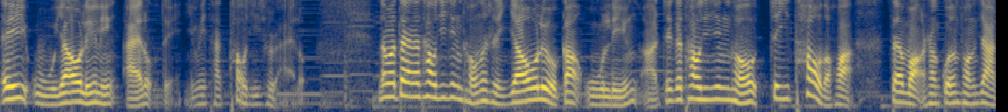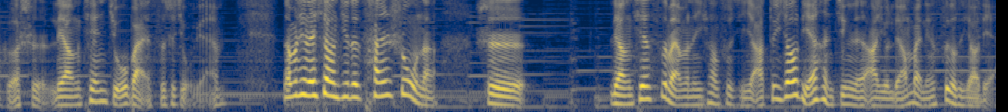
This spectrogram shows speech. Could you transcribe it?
A 五幺零零 L，对，因为它套机就是 L。那么带的套机镜头呢是幺六杠五零啊，这个套机镜头这一套的话，在网上官方价格是两千九百四十九元。那么这台相机的参数呢是两千四百万的一像素机啊，对焦点很惊人啊，有两百零四个对焦点。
